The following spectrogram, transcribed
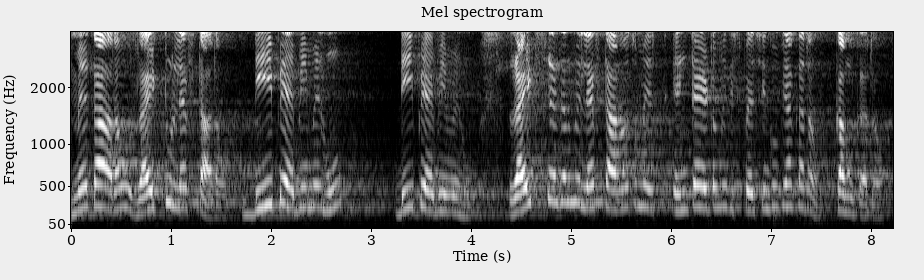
मैं कहा आ रहा हूँ राइट टू लेफ़्ट आ रहा हूँ। डी पे अभी मैं हूँ। डी पे अभी मैं हूँ। राइट से अगर मैं लेफ़्ट आ रहा हूँ तो मैं इंटर एटोमिक स्पेसिंग को क्या कर रहा हूँ? कम कर रहा हूँ।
